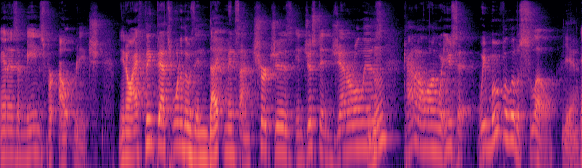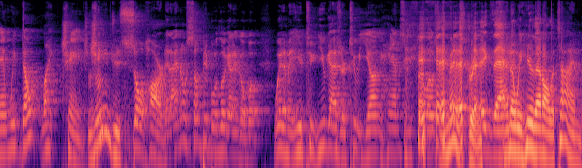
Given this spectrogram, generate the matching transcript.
and as a means for outreach. You know, I think that's one of those indictments on churches and just in general is kind of along what you said. We move a little slow. Mm-hmm. Yeah. Mm-hmm. And we don't like change. Change is so hard. And I know some people would look at it and go, "But wait a minute, you two you guys are two young handsome fellows in ministry." Exactly. I know we hear that all the time.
